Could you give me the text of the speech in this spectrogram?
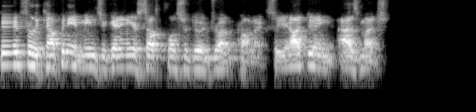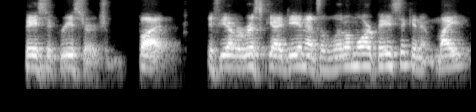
good for the company, it means you're getting yourself closer to a drug product. So you're not doing as much basic research. But if you have a risky idea and it's a little more basic and it might,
